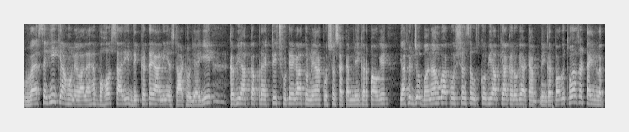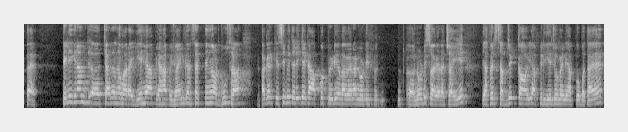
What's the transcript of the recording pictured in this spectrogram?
वैसे ही क्या होने वाला है? बहुत सारी दिक्कतें आनी स्टार्ट हो जाएगी। कभी आपका प्रैक्टिस छूटेगा तो नया क्वेश्चन अटेम्प्ट नहीं कर पाओगे, या फिर जो बना हुआ क्वेश्चन है, उसको भी आप क्या करोगे? अटेम्प्ट नहीं कर पाओगे। थोड़ा सा टाइम लगता है। टेलीग्राम चैनल हमारा ये है, आप यहाँ पे ज्वाइन कर सकते हैं। और दूसरा, अगर किसी भी तरीके का आपको पीडीएफ वगैरह नोटिस नोटिस वगैरह चाहिए, या फिर सब्जेक्ट का हो, या फिर ये जो मैंने आपको बताया है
